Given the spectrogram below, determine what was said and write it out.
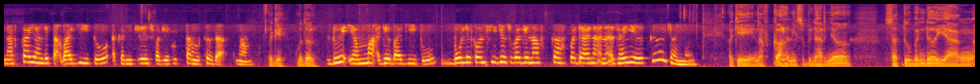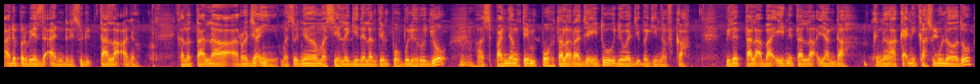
nafkah yang dia tak bagi tu akan dikira sebagai hutang. Betul tak, Mam? Okey, betul. Duit yang mak dia bagi tu, boleh consider sebagai nafkah pada anak-anak saya ke macam mana? Okey, nafkah ni sebenarnya satu benda yang ada perbezaan dari sudut talaknya. Kalau talak rajai maksudnya masih lagi dalam tempoh boleh rujuk. Hmm. Ha, sepanjang tempoh talak rajai itu dia wajib bagi nafkah. Bila talak bain ni talak yang dah kena akad nikah semula tu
